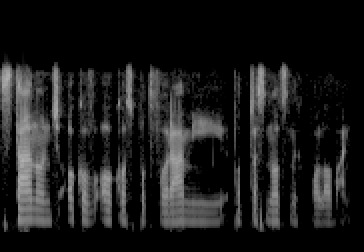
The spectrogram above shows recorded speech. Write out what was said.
stanąć oko w oko z potworami podczas nocnych polowań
